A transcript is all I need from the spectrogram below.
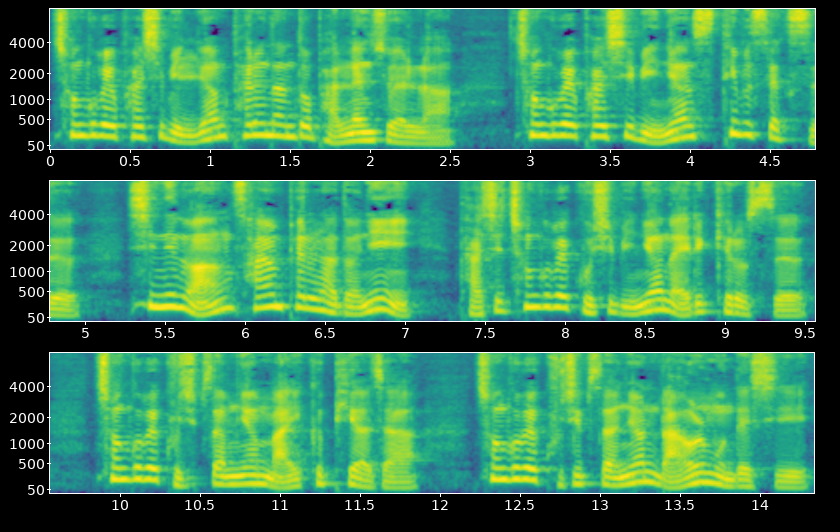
1981년 페르난도 발렌수엘라, 1982년 스티브 섹스, 신인왕 4연패를 하더니 다시 1992년 에릭 캐로스, 1993년 마이크 피아자, 1994년 라울 몬데시,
